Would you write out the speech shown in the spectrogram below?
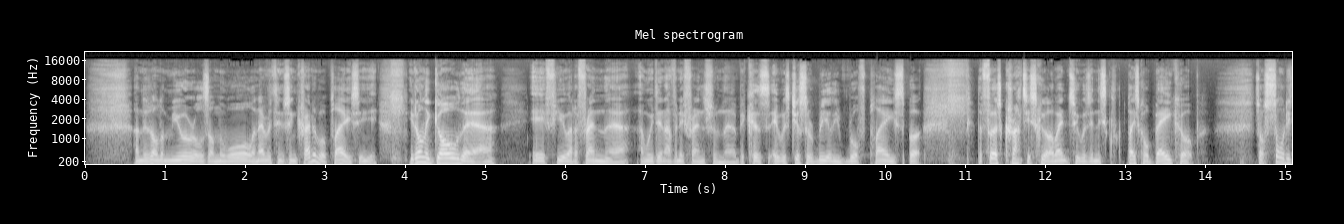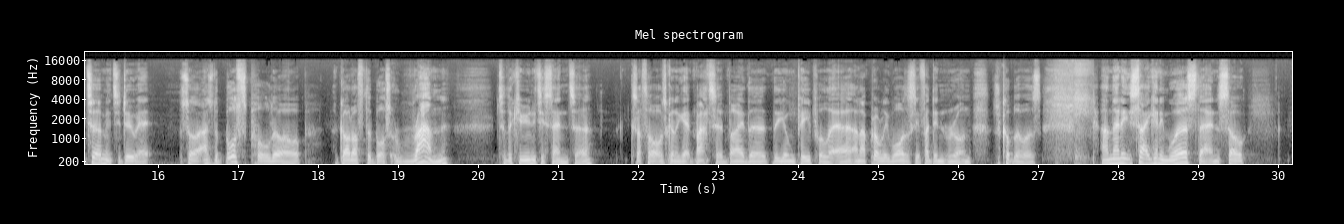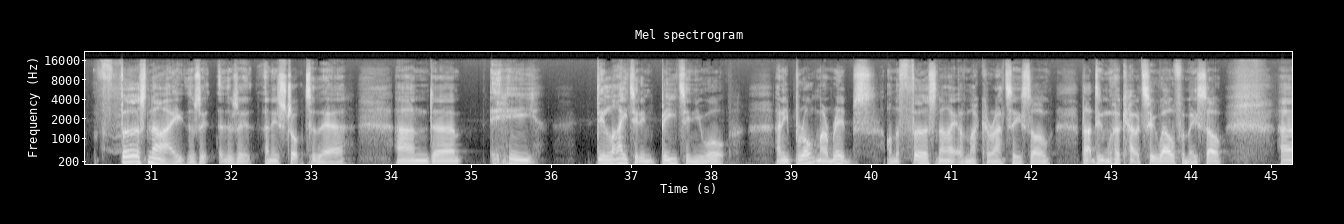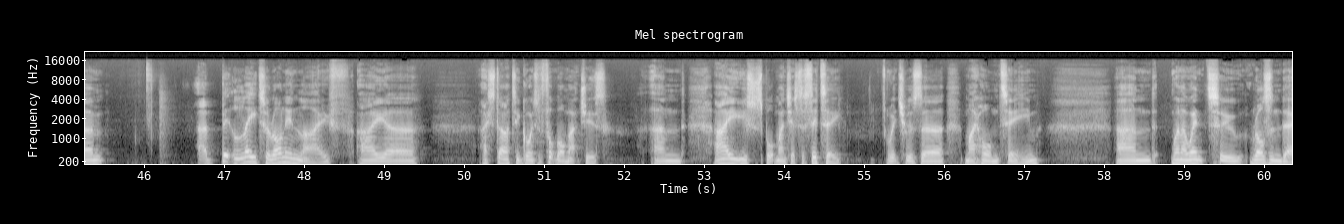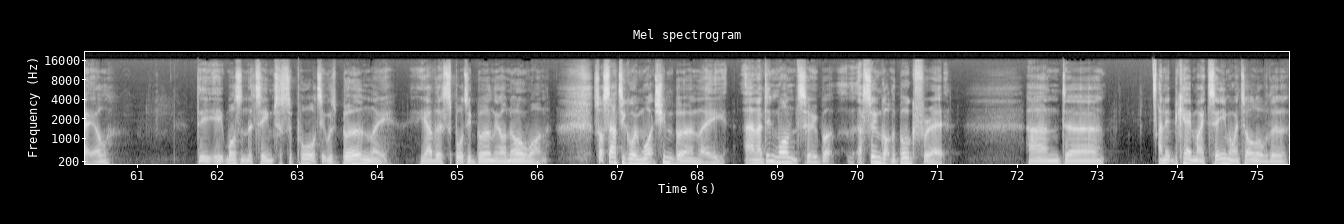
And there's all the murals on the wall and everything. It's an incredible place. You- You'd only go there if you had a friend there, and we didn't have any friends from there because it was just a really rough place. But the first karate school I went to was in this place called Bacup. So I was so determined to do it. So as the bus pulled up, I got off the bus, ran to the community centre because I thought I was going to get battered by the, the young people there, and I probably was if I didn't run. There's a couple of us, and then it started getting worse. Then, so first night there was a there was a, an instructor there, and um, he delighted in beating you up. And he broke my ribs on the first night of my karate, so that didn't work out too well for me. So, um, a bit later on in life, I uh, I started going to football matches, and I used to support Manchester City, which was uh, my home team. And when I went to Rossendale, the, it wasn't the team to support; it was Burnley. You either supported Burnley or no one. So I started going watching Burnley, and I didn't want to, but I soon got the bug for it, and uh, and it became my team. I went all over the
